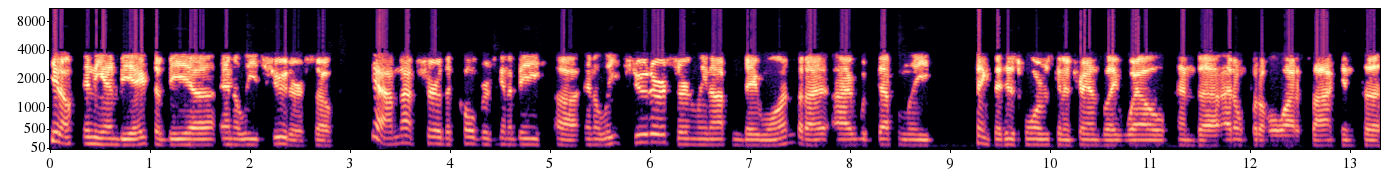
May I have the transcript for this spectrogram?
you know, in the NBA to be uh, an elite shooter. So yeah, I'm not sure that Culver's going to be uh, an elite shooter. Certainly not from day one, but I, I would definitely think that his form is going to translate well, and uh, I don't put a whole lot of stock into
